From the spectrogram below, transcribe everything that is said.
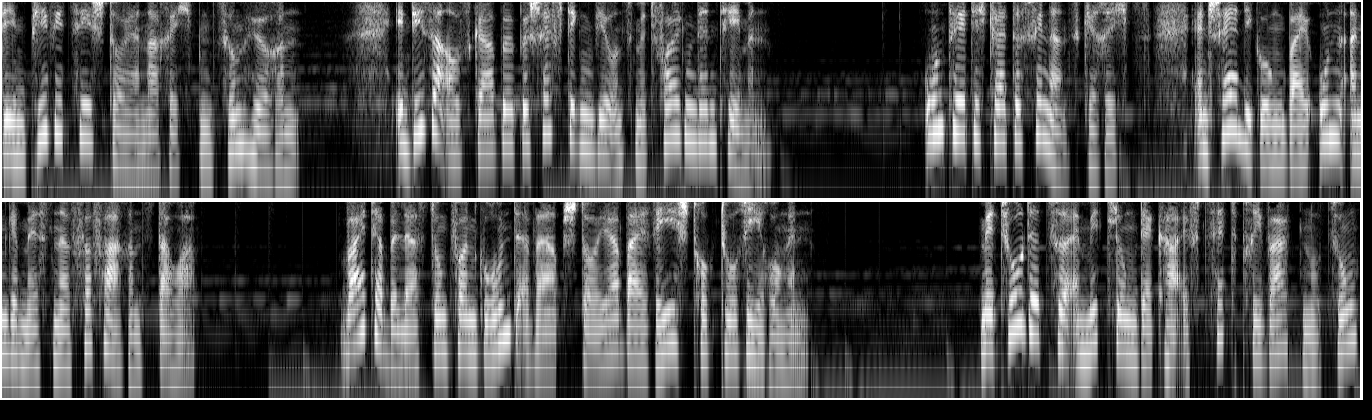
den PwC Steuernachrichten zum Hören. In dieser Ausgabe beschäftigen wir uns mit folgenden Themen. Untätigkeit des Finanzgerichts, Entschädigung bei unangemessener Verfahrensdauer. Weiterbelastung von Grunderwerbsteuer bei Restrukturierungen. Methode zur Ermittlung der Kfz-Privatnutzung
